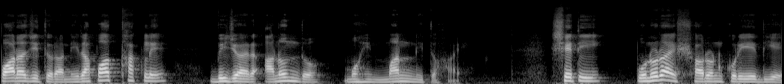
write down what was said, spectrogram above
পরাজিতরা নিরাপদ থাকলে বিজয়ের আনন্দ মহিমান্বিত হয়। সেটি পুনরায় স্মরণ করিয়ে দিয়ে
